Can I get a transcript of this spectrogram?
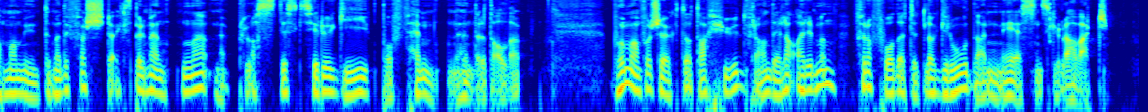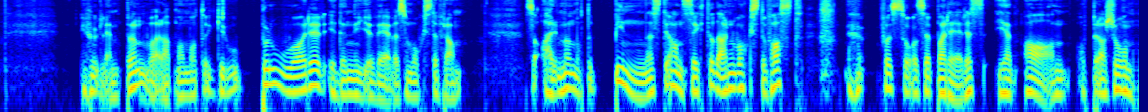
at man begynte med de første eksperimentene med plastisk kirurgi på 1500-tallet. Hvor man forsøkte å ta hud fra en del av armen for å få dette til å gro der nesen skulle ha vært. Ulempen var at man måtte gro blodårer i det nye vevet som vokste fram. så armen måtte bindes til ansiktet der den vokste fast, for så å separeres i en annen operasjon.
